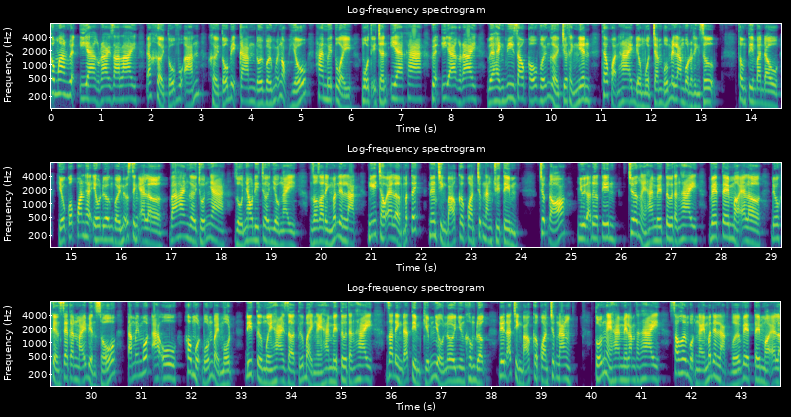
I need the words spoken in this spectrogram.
Công an huyện Iagrai Gia Lai đã khởi tố vụ án, khởi tố bị can đối với Nguyễn Ngọc Hiếu, 20 tuổi, ngụ thị trấn Ia Kha, huyện Iagrai về hành vi giao cấu với người chưa thành niên theo khoản 2 điều 145 Bộ luật hình sự. Thông tin ban đầu, Hiếu có quan hệ yêu đương với nữ sinh L và hai người trốn nhà rủ nhau đi chơi nhiều ngày. Do gia đình mất liên lạc, nghĩ cháu L mất tích nên trình báo cơ quan chức năng truy tìm. Trước đó, như đã đưa tin, Trưa ngày 24 tháng 2, VTML điều khiển xe gắn máy biển số 81AU 01471 đi từ 12 giờ thứ Bảy ngày 24 tháng 2. Gia đình đã tìm kiếm nhiều nơi nhưng không được nên đã trình báo cơ quan chức năng. Tối ngày 25 tháng 2, sau hơn một ngày mất liên lạc với VTML,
